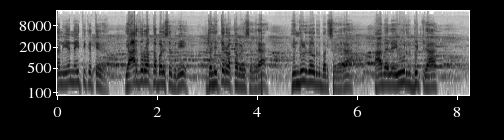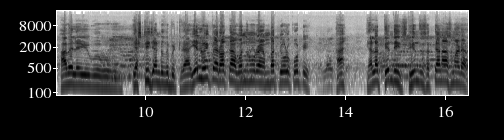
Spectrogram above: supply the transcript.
ನಾನು ಏನು ನೈತಿಕತೆ ಇದೆ? ಯಾರ್ದು ರೊಕ್ಕ ಬಳಸಿದ್ರಿ? ದಲಿತರ ರೊಕ್ಕ ಬೆಳೆಸಿದ್ರ ಹಿಂದುಳಿದವ್ರದ್ದು ಬರ್ಸಿದ್ರ, ಆಮೇಲೆ ಇವ್ರದ್ದು ಬಿಟ್ರ, ಆಮೇಲೆ ಇವು ಎಸ್ ಟಿ ಜನರದ್ದು ಬಿಟ್ರೆ, ಎಲ್ಲಿ ಹೋಯ್ತಾ ರೊಕ್ಕ? ಒಂದು ನೂರ ಎಂಬತ್ತೇಳು ಕೋಟಿ. ಹಾಂ? ಎಲ್ಲ ತಿಂದು ತಿಂದು ಸತ್ಯಾನಾಶ ಮಾಡ್ಯಾರ.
